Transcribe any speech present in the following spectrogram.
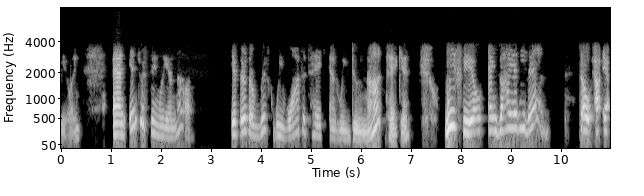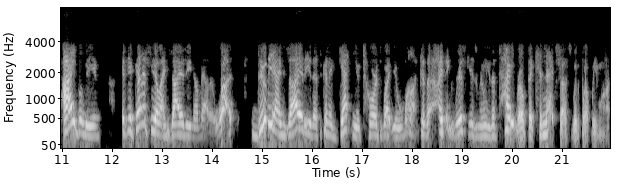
feeling. And interestingly enough, if there's a risk we want to take and we do not take it, we feel anxiety then. So I, I believe if you're going to feel anxiety no matter what, do the anxiety that's going to get you towards what you want. Because I think risk is really the tightrope that connects us with what we want.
